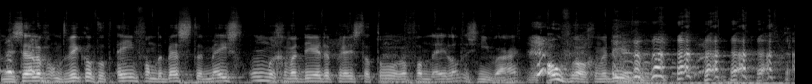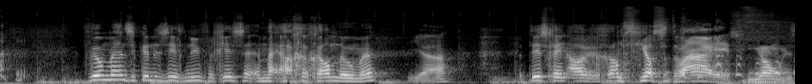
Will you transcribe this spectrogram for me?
mezelf ontwikkeld tot een van de beste, meest ondergewaardeerde presentatoren van Nederland. Dat is niet waar. Overal gewaardeerd. Veel mensen kunnen zich nu vergissen en mij arrogant noemen. Ja. Het is geen arrogantie als het waar is, jongens.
